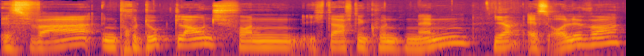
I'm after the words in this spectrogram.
es war ein Produktlaunch von, ich darf den Kunden nennen, Ja. S. Oliver.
